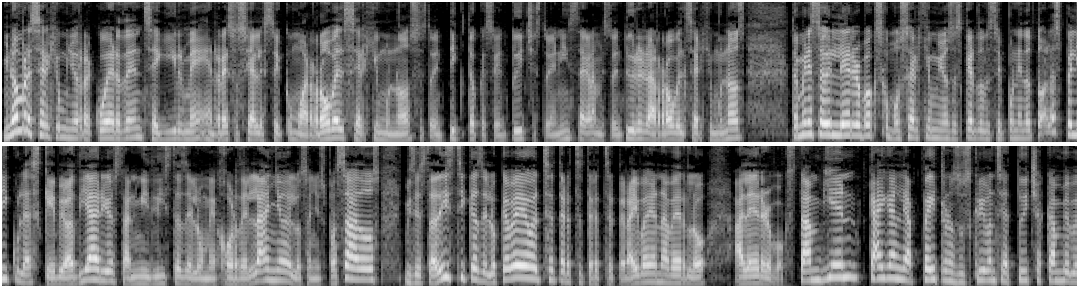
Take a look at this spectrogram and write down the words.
Mi nombre es Sergio Muñoz, recuerden seguirme en redes sociales, estoy como arroba el Sergio Munoz, estoy en TikTok, estoy en Twitch, estoy en Instagram, estoy en Twitter, arroba el Sergio Munoz. También estoy en Letterboxd como Sergio Muñoz Esquer, donde estoy poniendo todas las películas que veo a diario, están mis listas de lo mejor del año, de los años pasados, mis estadísticas de lo que veo, etcétera, etcétera, etcétera. Ahí vayan a verlo a Letterboxd. También cáiganle a Patreon, suscríbanse a Twitch a cambio de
